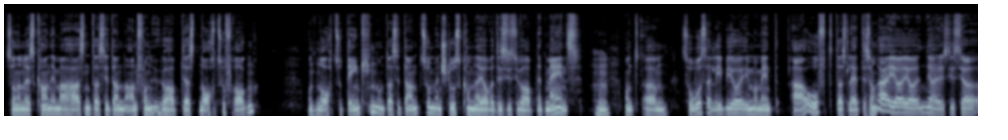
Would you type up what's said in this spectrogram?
sondern es kann immer heißen, dass ich dann anfange, überhaupt erst nachzufragen und nachzudenken und dass ich dann zum Entschluss komme, naja, aber das ist überhaupt nicht meins. Mhm. Und ähm, sowas erlebe ich ja im Moment auch oft, dass Leute sagen, ah ja, ja, ja, es ist ja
